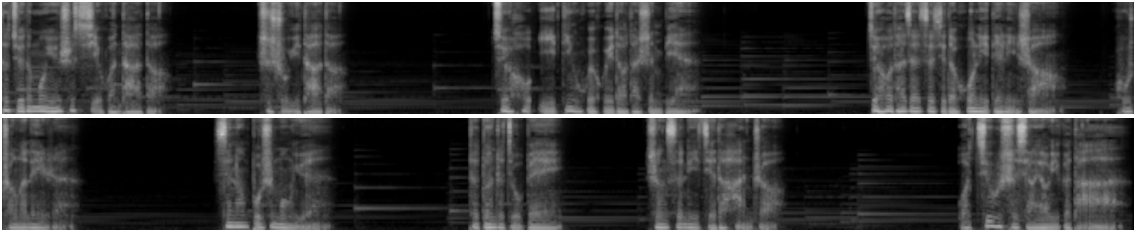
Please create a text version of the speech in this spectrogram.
他觉得孟云是喜欢他的，是属于他的，最后一定会回到他身边。最后，他在自己的婚礼典礼上哭成了泪人。新郎不是孟云，他端着酒杯，声嘶力竭的喊着：“我就是想要一个答案，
